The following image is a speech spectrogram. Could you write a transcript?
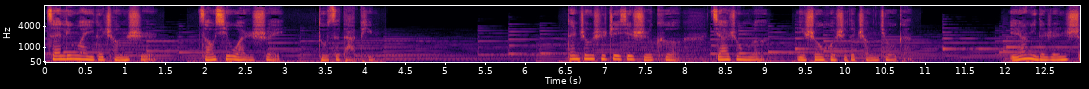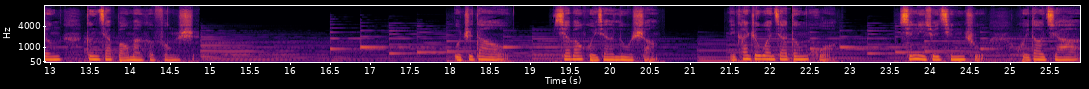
在另外一个城市早起晚睡，独自打拼。但正是这些时刻，加重了你收获时的成就感，也让你的人生更加饱满和丰实。我知道，下班回家的路上，你看着万家灯火，心里却清楚，回到家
